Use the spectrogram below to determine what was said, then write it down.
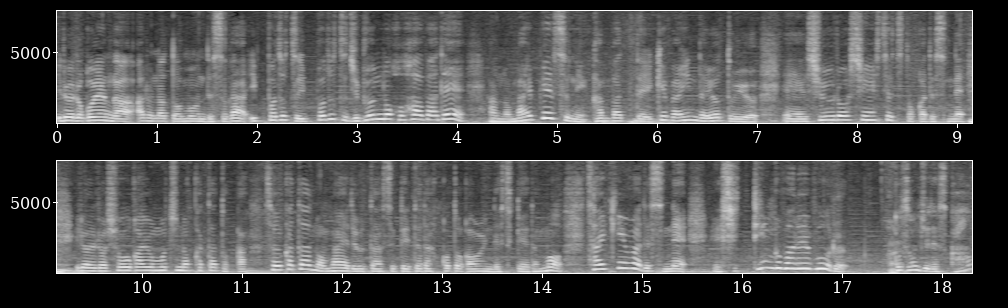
いろいろご縁があるなと思うんですが一歩ずつ一歩ずつ自分の歩幅であのマイペースに頑張っていけばいいんだよという、えー就労支援施設とかですね、いろいろ障害をお持ちの方とか、そういう方の前で歌わせていただくことが多いんですけれども最近はですねえーシッティングバレーボールはい。ご存知ですか、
